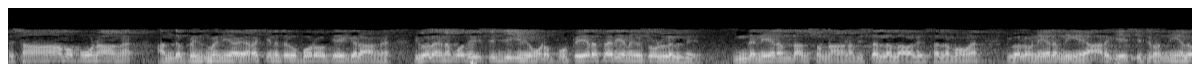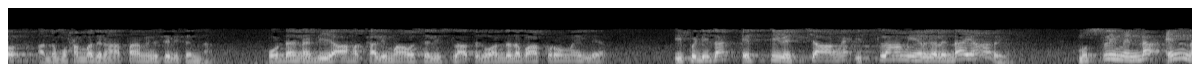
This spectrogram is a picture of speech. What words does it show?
பேசாம போனாங்க. அந்த பெண்மணியை இறக்கினத்துக்கு போறவ கேக்குறாங்க. இவ்வளவு எனக்கு உதவி செஞ்சுக்கிறீங்க? உங்களோட பேரை சரி எனக்கு சொல்லல. இந்த நேரம் தான் சொன்னாங்க நபி சல்லா அலி சொல்லமவங்க இவ்வளவு நேரம் நீங்க யாருக்கு ஏசிட்டு வந்தீங்களோ அந்த முகமது நாத்தானு சொல்லி சென்றான் உடனடியாக களிமாவை செல் இஸ்லாத்துக்கு வந்ததை பாக்குறோமா இல்லையா? இப்படிதான் எத்தி வச்சாங்க இஸ்லாமியர்கள் என்றா யாரு? முஸ்லிம் என்றா என்ன?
